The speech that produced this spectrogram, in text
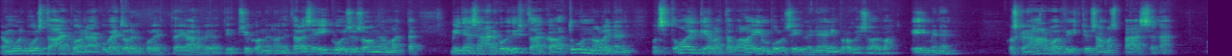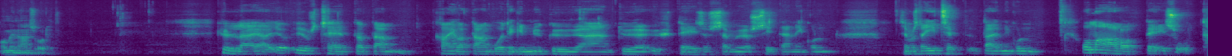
Ja muista aikoina, kun veturinkuljettaja arvioitiin psykonilla, niin tämä oli se ikuisuusongelma, että miten sä niin yhtä aikaa tunnollinen, mutta sitten oikealla tavalla impulsiivinen ja improvisoiva ihminen, koska ne harvoin viihtyy samassa päässä nämä ominaisuudet. Kyllä, ja just se, että tota, kaivataan kuitenkin nykyään työyhteisössä myös sitä niin kuin, semmoista itse tai niin kuin oma-aloitteisuutta.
